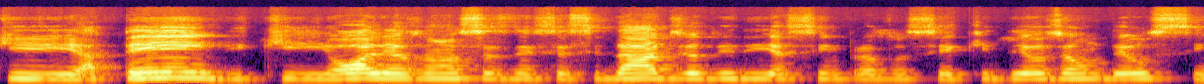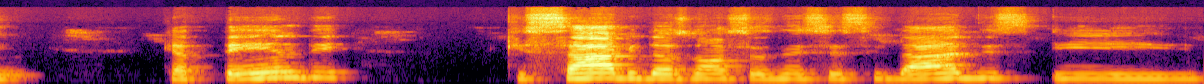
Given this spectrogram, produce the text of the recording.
que atende, que olha as nossas necessidades, eu diria assim para você que Deus é um Deus sim, que atende, que sabe das nossas necessidades e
